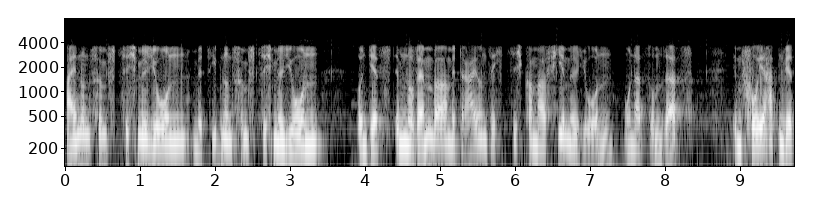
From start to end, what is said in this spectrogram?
51 Millionen, mit 57 Millionen und jetzt im November mit 63,4 Millionen Monatsumsatz. Im Vorjahr hatten wir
